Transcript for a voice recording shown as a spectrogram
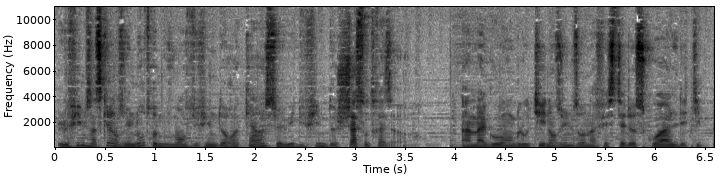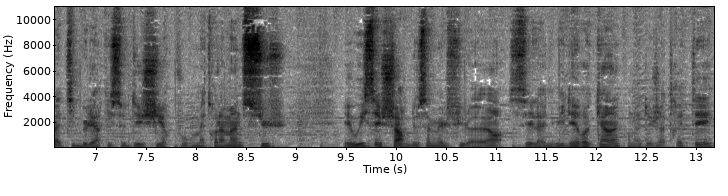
Le film s'inscrit dans une autre mouvance du film de requin, celui du film de chasse au trésor. Un magot englouti dans une zone infestée de squales, des types patibulaires qui se déchirent pour mettre la main dessus. Et oui, c'est Shark de Samuel Fuller, c'est La Nuit des requins qu'on a déjà traité.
